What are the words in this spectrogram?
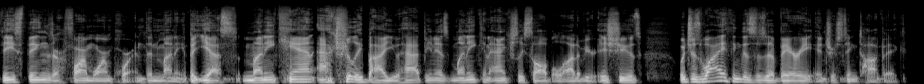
These things are far more important than money. But yes, money can actually buy you happiness. Money can actually solve a lot of your issues, which is why I think this is a very interesting topic.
